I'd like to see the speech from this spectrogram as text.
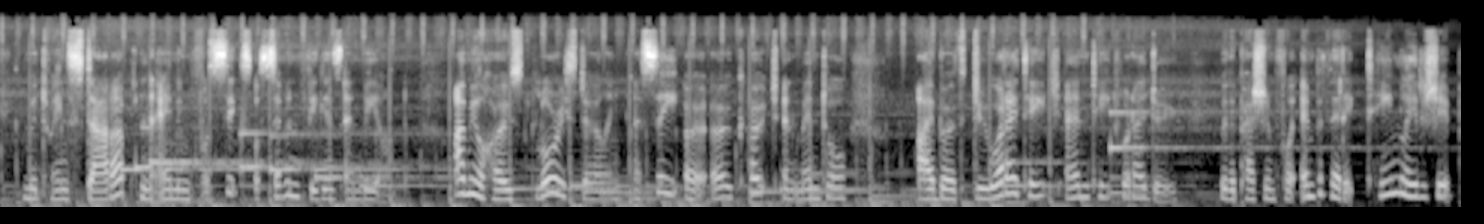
in between startup and aiming for six or seven figures and beyond. I'm your host, Laurie Stirling, a COO coach and mentor. I both do what I teach and teach what I do with a passion for empathetic team leadership,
